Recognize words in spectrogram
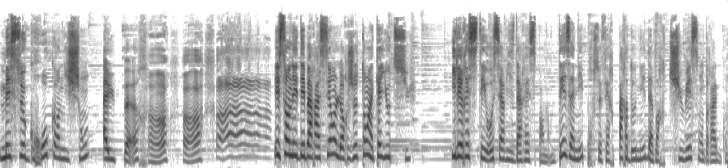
Mais ce gros cornichon a eu peur Ah, ah, ah. et s'en est débarrassé en leur jetant un caillou dessus. Il est resté au service d'Arès pendant des années pour se faire pardonner d'avoir tué son dragon.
